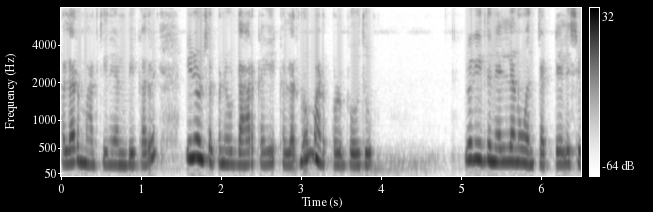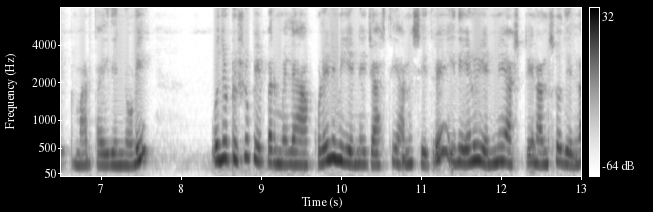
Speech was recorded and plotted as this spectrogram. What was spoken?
ಕಲರ್ ಮಾಡ್ತೀನಿ ಅನ್ಬೇಕಾದ್ರೆ ಇನ್ನೊಂದು ಸ್ವಲ್ಪ ನೀವು ಡಾರ್ಕಾಗಿ ಕಲರ್ನೂ ಮಾಡ್ಕೊಳ್ಬೋದು. ಇವಾಗ ಇದನ್ನೆಲ್ಲನೂ ಒಂದು ತಟ್ಟೆಯಲ್ಲಿ ಶಿಫ್ಟ್ ಮಾಡ್ತಾ ಇದ್ದೀನಿ ನೋಡಿ. ಒಂದು ಟಿಶ್ಯೂ ಪೇಪರ್ ಮೇಲೆ ಹಾಕ್ಕೊಳ್ಳಿ ನಿಮಗೆ ಎಣ್ಣೆ ಜಾಸ್ತಿ ಅನಿಸಿದರೆ ಇದೇನು ಎಣ್ಣೆ ಅಷ್ಟೇನು ಅನಿಸೋದಿಲ್ಲ.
